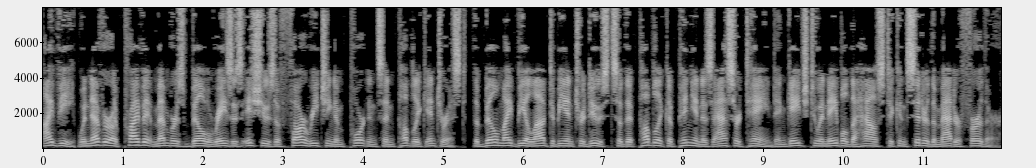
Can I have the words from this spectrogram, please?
IV Whenever a private member's bill raises issues of far-reaching importance and public interest, the bill might be allowed to be introduced so that public opinion is ascertained and gauged to enable the House to consider the matter further.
